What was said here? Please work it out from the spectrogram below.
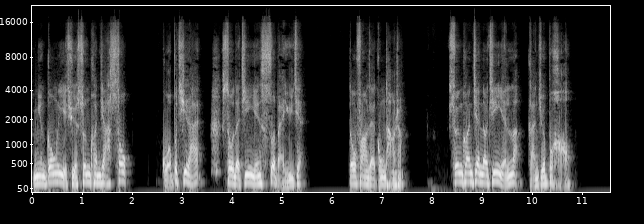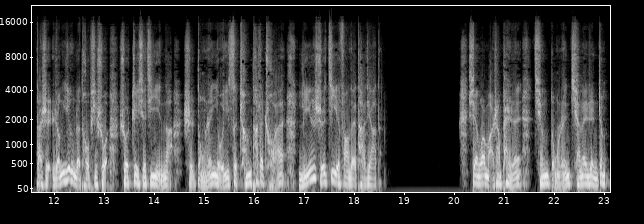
命宫吏去孙宽家搜。果不其然，搜的金银四百余件，都放在公堂上。孙宽见到金银了，感觉不好。但是仍硬着头皮说：“说这些金银呐，是董仁有一次乘他的船临时寄放在他家的。”县官马上派人请董仁前来认证。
